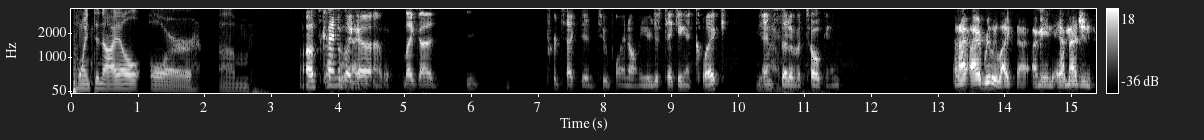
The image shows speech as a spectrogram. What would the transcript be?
point denial or um Well, it's kind of like a like a protected 2.0. You're just taking a click yeah. instead of a token. And I, I really like that. I mean, imagine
